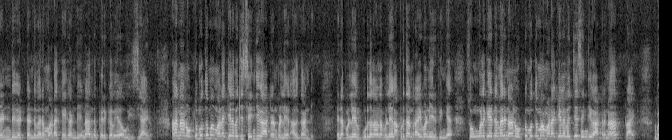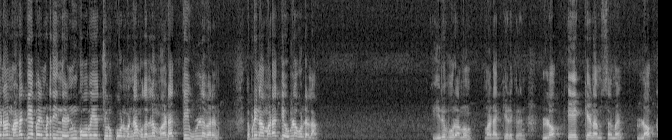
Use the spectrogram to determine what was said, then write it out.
ரெண்டு எட்டு வரும். மடக்கை கண்டுன்னா அந்த பெருக்க வேலை ஈஸி ஆகிடும் ஆனால் நான் ஒட்டுமொத்தமாக மடக்கையில் வச்சு செஞ்சு காட்டுறேன் பிள்ளைகள் அதுக்காண்டி. என்ன பிள்ளைகள் கூடுதலான பிள்ளைகள் அப்படி தான் ட்ரை பண்ணியிருப்பீங்க. ஸோ உங்களுக்கு ஏற்ற மாதிரி நான் ஒட்டுமொத்தமாக மடக்கையில் வச்சே செஞ்சு காட்டுறேன்னா ரைட் இப்போ நான் மடக்கையை பயன்படுத்தி இந்த எண் கோவையை சுருக்கணும்னா முதல்ல மடக்கை உள்ளே வரணும். எப்படி நான் மடக்கையை உள்ளே கொண்டுடலாம்? இருபுறமும் மடக்கி எடுக்கிறேன். லொக் ஏக்கணம் சமன். லொக்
